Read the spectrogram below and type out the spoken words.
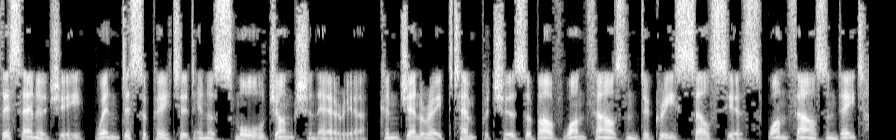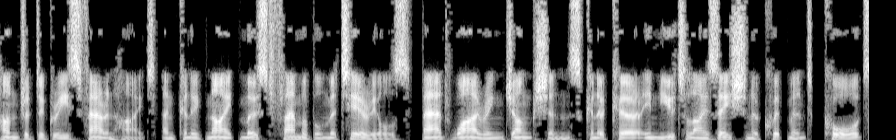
This energy, when dissipated in a small junction area, can generate temperatures above 1000 degrees Celsius (1800 degrees Fahrenheit) and can ignite most flammable materials. Bad wiring junctions can occur in utilization equipment, cords,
